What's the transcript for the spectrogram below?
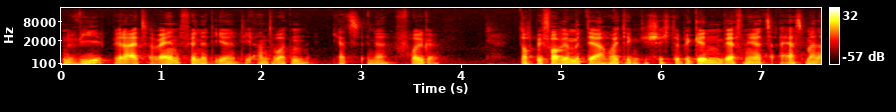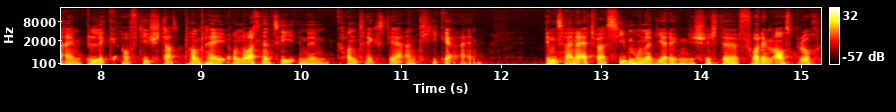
Und wie bereits erwähnt, findet ihr die Antworten jetzt in der Folge. Doch bevor wir mit der heutigen Geschichte beginnen, werfen wir jetzt erstmal einen Blick auf die Stadt Pompeji und ordnen sie in den Kontext der Antike ein. In seiner etwa 700-jährigen Geschichte vor dem Ausbruch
